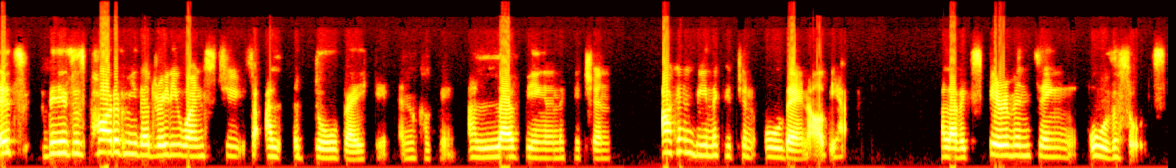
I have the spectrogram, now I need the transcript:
it's there's this part of me that really wants to. So I adore baking and cooking. I love being in the kitchen. I can be in the kitchen all day and I'll be happy. I love experimenting, all the sorts.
